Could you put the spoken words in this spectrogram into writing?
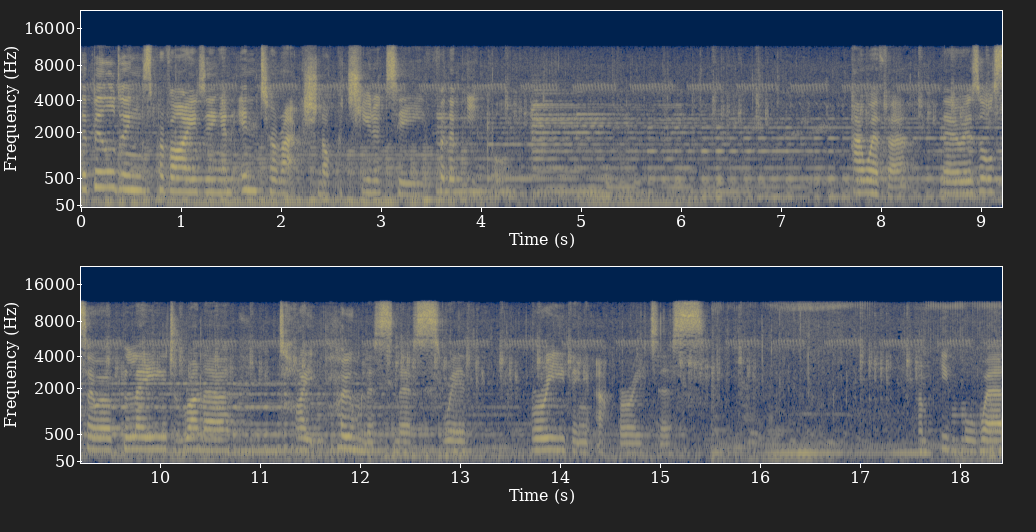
The buildings providing an interaction opportunity for the people. However, there is also a Blade Runner type homelessness with breathing apparatus. And people wear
